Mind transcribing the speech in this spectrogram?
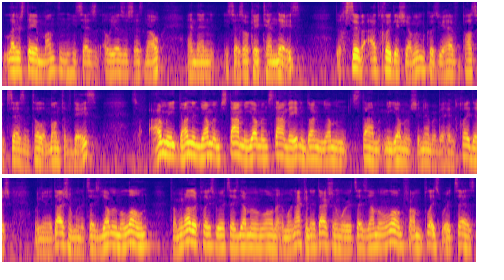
let her stay a month, and he says Eliezer says no, and then he says okay, ten days. The chsiv ad chodesh yamim because you have pasuk says until a month of days. So Amri done in yamim stam mi yamim stam ve'edim done in yamim stam mi yamim shenemer behen chodesh. We're going to darshan when it says yamim alone from another place where it says yamim alone, and we're not going to darshan where it says yamim alone from a place where it says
